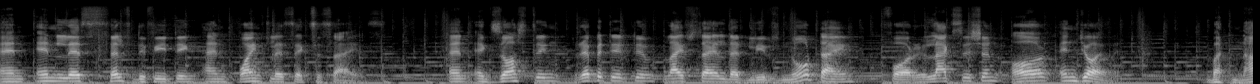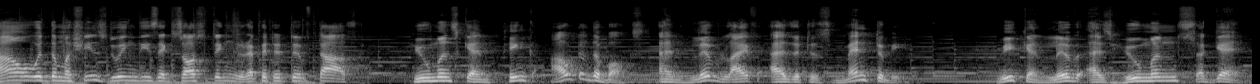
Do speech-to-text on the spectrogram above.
an endless, self defeating, and pointless exercise. An exhausting, repetitive lifestyle that leaves no time for relaxation or enjoyment. But now, with the machines doing these exhausting, repetitive tasks, humans can think out of the box and live life as it is meant to be. We can live as humans again.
